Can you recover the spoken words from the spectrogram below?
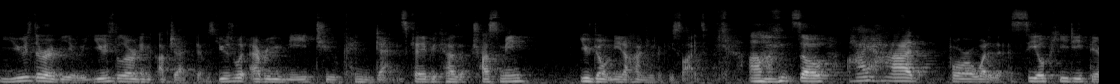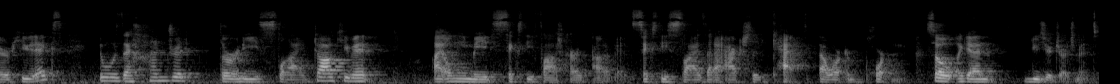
Use the review, use the learning objectives, use whatever you need to condense, okay? Because trust me, you don't need 150 slides. Um, so I had for, what is it, COPD Therapeutics, it was a 130 slide document. I only made 60 flashcards out of it, 60 slides that I actually kept that were important. So again, use your judgment.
